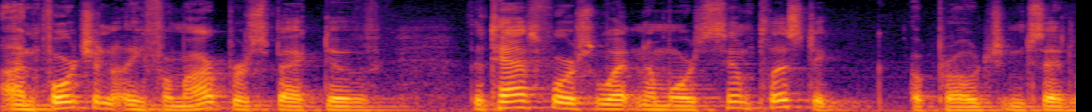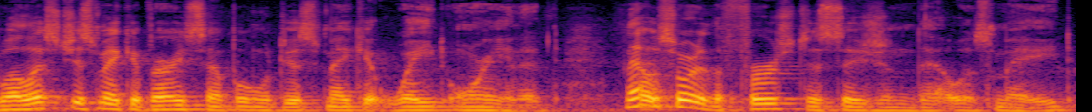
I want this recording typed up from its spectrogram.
Unfortunately, from our perspective, the task force went in a more simplistic approach and said, well, let's just make it very simple. We'll just make it weight oriented. That was sort of the first decision that was made.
